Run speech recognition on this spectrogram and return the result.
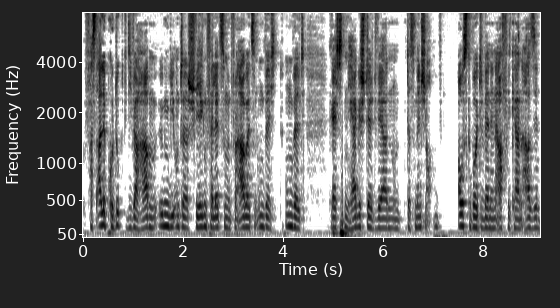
fast alle Produkte, die wir haben, irgendwie unter schweren Verletzungen von Arbeits- und Umwelt Umweltrechten hergestellt werden und dass Menschen ausgebeutet werden in Afrika, in Asien.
